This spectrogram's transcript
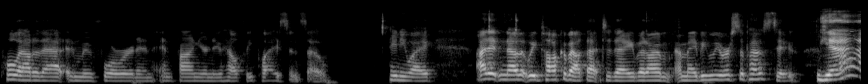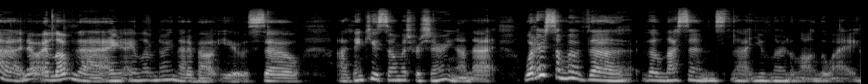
pull out of that and move forward and and find your new healthy place. And so, anyway, I didn't know that we'd talk about that today, but I'm uh, maybe we were supposed to. Yeah, no, I love that. I, I love knowing that about you. So, uh, thank you so much for sharing on that. What are some of the the lessons that you've learned along the way?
